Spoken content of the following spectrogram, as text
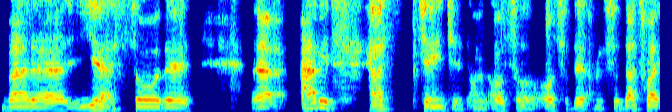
But uh, yes, so the uh, habits has changed also also there. I mean, so that's why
